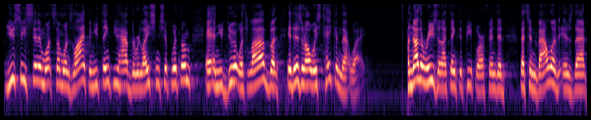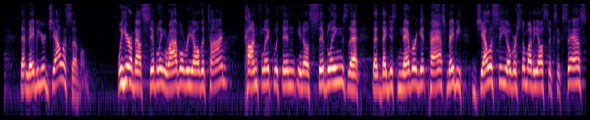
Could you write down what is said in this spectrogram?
you see sin in someone's life and you think you have the relationship with them and you do it with love, but it isn't always taken that way. Another reason I think that people are offended that's invalid is that, that maybe you're jealous of them. We hear about sibling rivalry all the time conflict within you know siblings that, that they just never get past maybe jealousy over somebody else's success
